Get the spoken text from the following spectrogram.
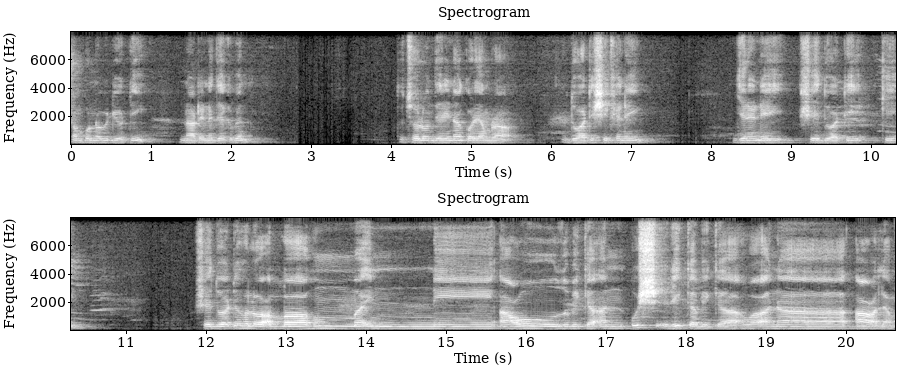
সম্পূর্ণ ভিডিওটি না টেনে দেখবেন। তো চলুন দেরি না করে আমরা দোয়াটি শিখে নেই। জেনে নেই সেই দোয়াটি কি। সেই দোয়াটি হলো বিকা আন ওয়া আনা আ'লাম।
